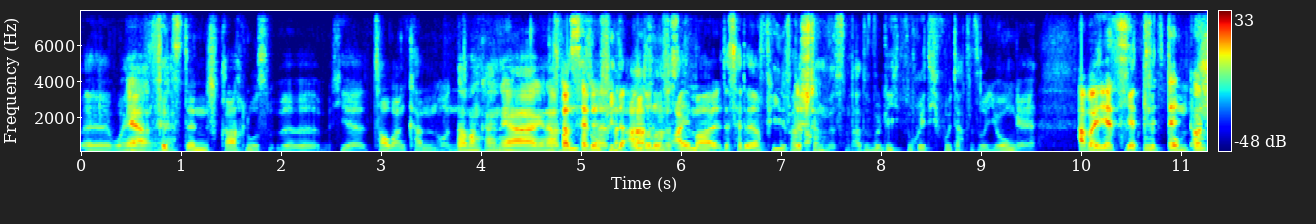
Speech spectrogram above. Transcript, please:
Äh, woher ja, Fitz ja. denn sprachlos äh, hier zaubern kann und. Zaubern kann, ja, genau. Das, das waren so viele andere auf einmal, das hätte er auf jeden Fall machen müssen. Also wirklich so richtig, wo ich dachte, so, Junge. Aber jetzt, jetzt, jetzt dumm. Und,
